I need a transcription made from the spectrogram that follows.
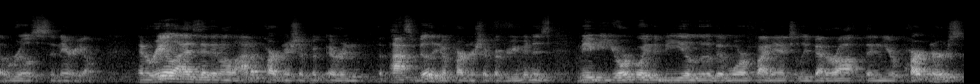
a real scenario. And realize that in a lot of partnership, or in the possibility of partnership agreement is maybe you're going to be a little bit more financially better off than your partners.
